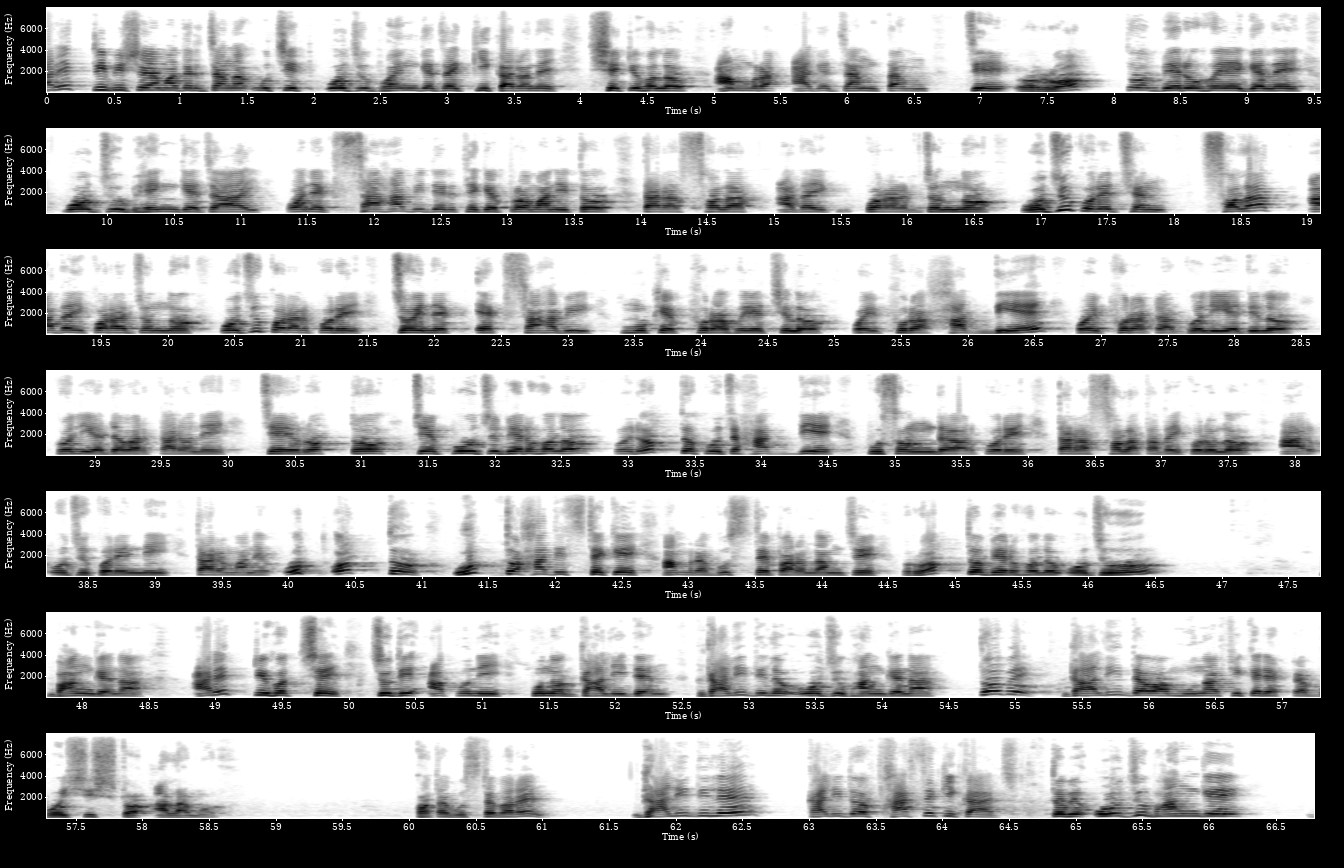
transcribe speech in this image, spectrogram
আরেকটি বিষয় আমাদের জানা উচিত, অজু ভেঙ্গে যায় কি কারণে? সেটি হলো আমরা আগে জানতাম যে রক্ত বের হয়ে গেলে অজু ভেঙ্গে যায়। অনেক সাহাবিদের থেকে প্রমাণিত, তারা সলাৎ আদায় করার জন্য অজু করেছেন। সলাৎ আদায় করার জন্য অজু করার পরে জৈনেক এক সাহাবি মুখে ফোড়া হয়েছিল। ওই ফোড়া হাত দিয়ে ওই ফোড়াটা গলিয়ে দিল। গলিয়ে দেওয়ার কারণে যে রক্ত, যে পুজ বের হলো, ওই রক্ত পুজ হাত দিয়ে পুষণ দেওয়ার পরে তারা সলাত আদায় করল আর অজু করেননি। তার মানে উক্ত উক্ত হাদিস থেকে আমরা বুঝতে পারলাম যে রক্ত বের হলো অজু ভাঙ্গে না। আরেকটি হচ্ছে, যদি আপনি কোনো গালি দেন, গালি দিলে অজু ভাঙ্গে না। তবে গালি দেওয়া মুনাফিকের একটা বৈশিষ্ট্য আলামত। কথা বুঝতে পারেন? গালি দিলে, গালি দেওয়া ফাঁসে কি কাজ? তবে অজু ভাঙ্গে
